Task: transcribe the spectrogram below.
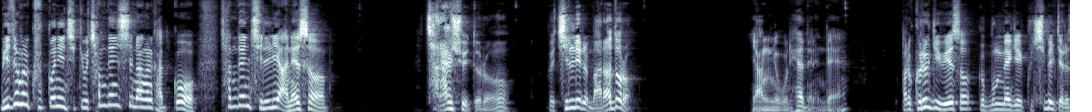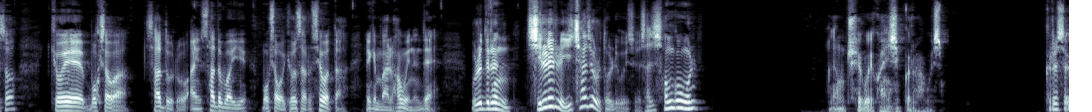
믿음을 굳건히 지키고 참된 신앙을 갖고 참된 진리 안에서 잘할 수 있도록 그 진리를 말하도록 양육을 해야 되는데 바로 그러기 위해서 그 문맥의 11절에서 그 교회 목사와 사도로 아니 사도와 이 목사와 교사로 세웠다 이렇게 말을 하고 있는데 우리들은 진리를 2차적으로 돌리고 있어요. 사실 성공을 가장 최고의 관심거리를 하고 있습니다. 그래서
